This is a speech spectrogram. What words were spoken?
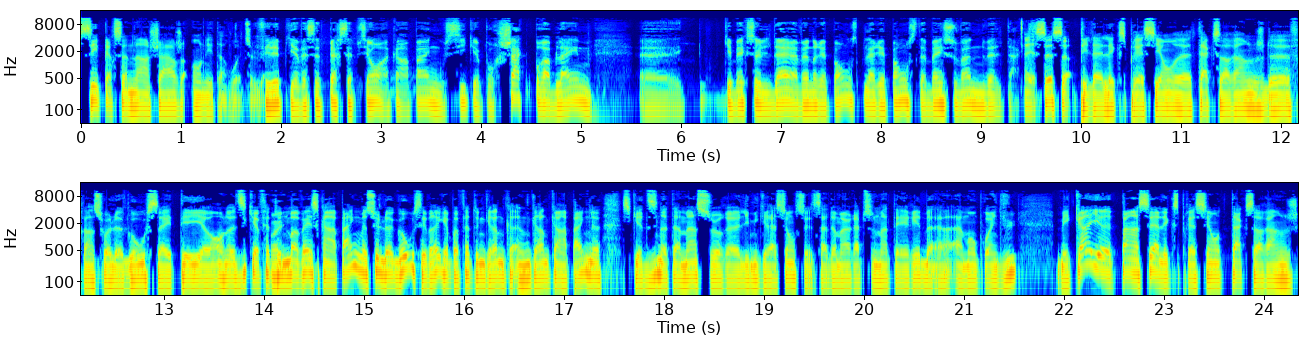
ces personnes-là en charge, on est en voiture. Philippe, il y avait cette perception en campagne aussi que pour chaque problème, euh, Québec solidaire avait une réponse, puis la réponse c'était bien souvent une nouvelle taxe. Eh, C'est ça. Puis l'expression euh, taxe orange de François Legault, ça a été. euh, on a dit qu'il a fait Oui. une mauvaise campagne. Monsieur Legault, c'est vrai qu'il n'a pas fait une grande, une grande campagne. là. Ce qu'il a dit notamment sur euh, l'immigration, ça demeure absolument terrible à, à mon point de vue. Mais quand il a pensé à l'expression taxe orange,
